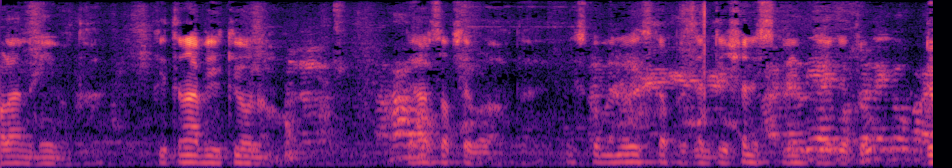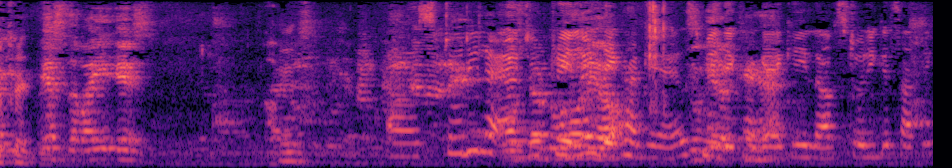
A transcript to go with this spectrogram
बड़ा नहीं होता कितना भी क्यों ना हो प्यार सबसे बड़ा होता है। इसको मैंने इसका प्रेजेंटेशन स्क्रीन प्ले के थ्रू डिफरेंट स्टोरी जो ट्रेलर देखा गया है उसमें देखा गया है कि लव स्टोरी के साथ एक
